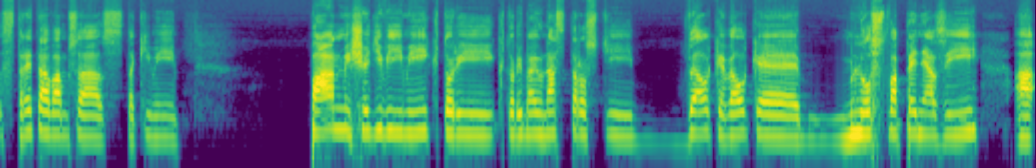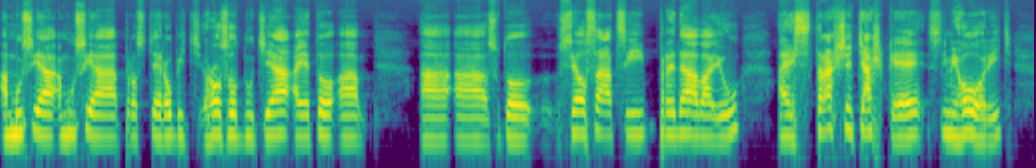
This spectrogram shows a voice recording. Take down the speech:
stretávam sa s takými pánmi šedivými, ktorí, ktorí majú na starosti veľké, veľké množstva peňazí a, a, musia, a musia proste robiť rozhodnutia a je to, a, a, a sú to selsáci, predávajú a je strašne ťažké s nimi hovoriť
